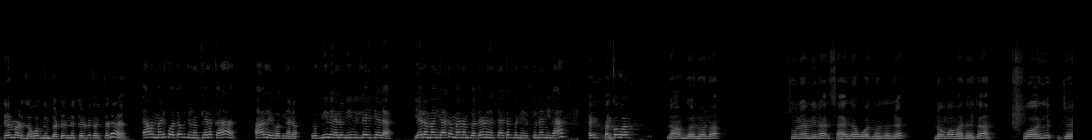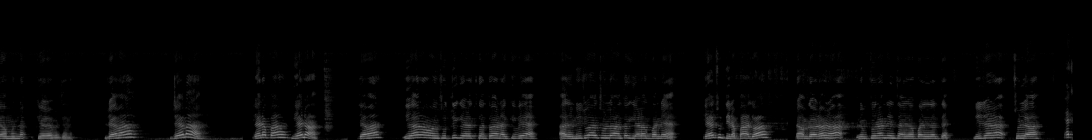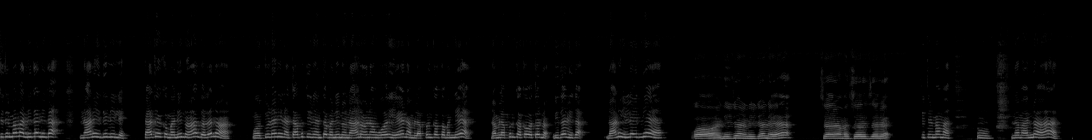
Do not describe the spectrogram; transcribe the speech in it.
ಏನ್ ಮಾಡಿದ್ಲ? ಹೋಗ್ ನಿಮ್ ದೊಡ್ಡನ ಕೇಳ್ಬೇಕಾಯ್ತಾನೆ? ಯಾವ ಮನೆಗೆ ಓದಾಬಿಟ್ಟು ನಾವು ಕೇಳಕ ಆಲ್ಲ ಇವಾಗ ನಾನು. ಇವಾಗ ನೀನು ಹೇಳು ನೀನು ಇಲ್ಲೇ ಇದೆಯಲ್ಲ ಏನಮ್ಮ ಯಾಕಮ್ಮ ನಮ್ಮ ದೊಡ್ಡನ ತಾತಕ್ ಬಂದಿರ ತುಳಂದಿನ? ಏಯ್ ಮನ್ಕೋವ ನಮ್ ದೊಡ್ಡವನು ಸುನಂದಿನ ಸಾಯ್ಗ ಹೋದ್ನಂದ್ರೆ ನಂಬ ಮಾತಾಯ್ತಾ ಹೋಗಿ ಜಯಮ್ಮನ್ನ ಕೇಳಬಿಡ್ತಾನೆ. ಜಯಮ್ಮ ಜಯಮ್ಮ. ಏನಪ್ಪ ಏನ? ಜಯಮ್ಮ ಏನೋ ಒಂದು ಸುದ್ದಿ ಕೇಳ್ಕೊಂತ ನನ್ನ ಕಿವಿ ಅದು ನಿಜವಾದ ಸುಳ್ಳು ಅಂತ ಹೇಳಕ್ ಬನ್ನೆ. ಏನ್ ಸುದ್ದಿನಪ್ಪ ಅದು? ನಮ್ ದೊಡ್ಡವನ ನಿಮ್ ಸುನಂದಿನ ಸಾಯ್ಗ ಬಂದಿದಂತೆ ನಿಜನ ಸುಳ್ಳ? ನಿಜ ನಿಜ. ನಾನು ಇದೀನಿ ಇಲ್ಲಿ. ತಾತ ಅಕ್ಕ ಮನಿನ ದೊಡ್ಡನ ತುಡನಿನ ತಾಪತೀನಿ ಅಂತ ಬನ್ನಿನು ನಾನು? ನಾವು ಹೋಗಿ ನಮ್ಮ ಲಪ್ಪನ ಕಕ್ಕ ಬನ್ನಿ. ನಮ್ಮ ಲಪ್ಪನ ಕಕ್ಕ ಹೋತಾನ ನಿಜ ನಿಜ. ನಾನು ಇಲ್ಲ ಇದ್ನೆ. ಓ ನಿಜ ನಿಜನೇ? ಸರಮ್ಮ ಸರಿ ಸರಿ. ಮಾಮ ಹ್ಮ್. ನಮ್ಮ ಅಣ್ಣ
